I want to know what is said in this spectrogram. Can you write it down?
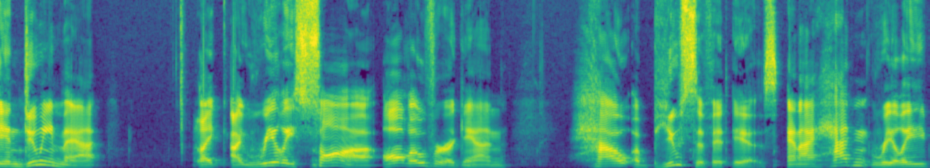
in doing that, like I really saw all over again how abusive it is. And I hadn't really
